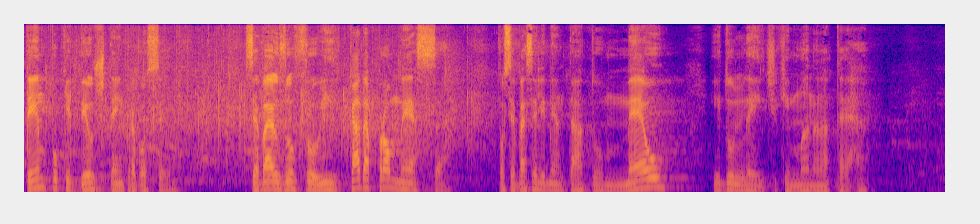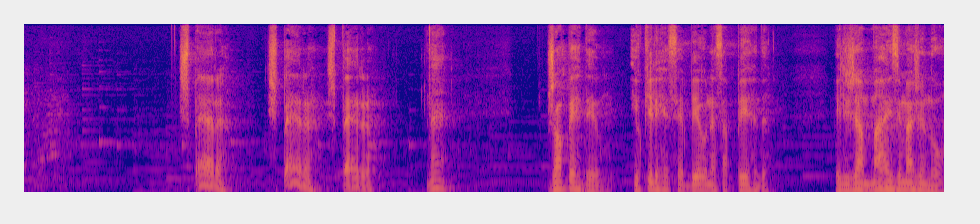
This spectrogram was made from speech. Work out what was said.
tempo que Deus tem para você. Você vai usufruir cada promessa você vai se alimentar do mel e do leite que emana na terra. Espera, espera, espera, né? Jó perdeu. E o que ele recebeu nessa perda, ele jamais imaginou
